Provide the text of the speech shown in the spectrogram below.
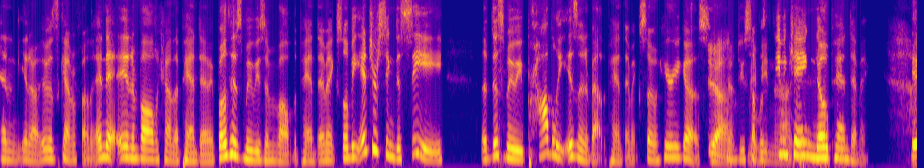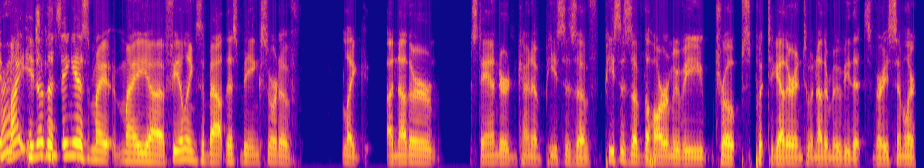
and you know it was kind of fun, and it, it involved kind of the pandemic. Both his movies involved the pandemic, so it'll be interesting to see that this movie probably isn't about the pandemic. So here he goes. Yeah, You know, do something Stephen not. King, no pandemic. it right, might. You know, you the guys- thing is, my my uh, feelings about this being sort of like another standard kind of pieces of pieces of the horror movie tropes put together into another movie that's very similar.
